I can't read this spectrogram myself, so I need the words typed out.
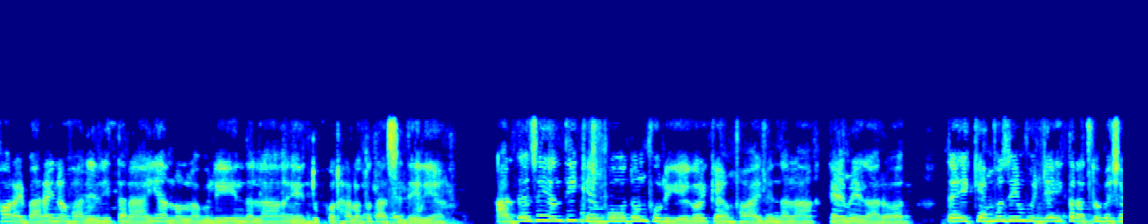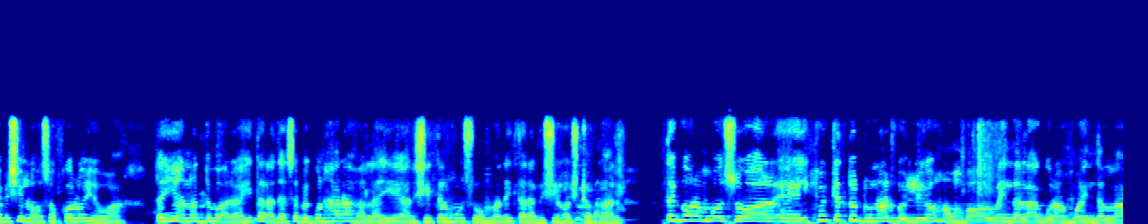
হরাই বাড়াই নভারে তারা ইয়ানল্লা বলি ইন্দালা, এ দুঃখ হালত আছে দেরিয়া। আর দেশে ইয়ান্তি ক্যাম্প দন ফুরিয়ে গই, ক্যাম্প ফাইভ ইন্দালা, ক্যাম্প এগারত। তো এই ক্যাম্প জিম ফুজে তারা তো বেশা বেশি লস সকল হওয়া। তাই আনত দুবারা হি তারা দেশে বেগুন হারা ফেলাই আর শীতের মৌসুম মানে তারা বেশি কষ্ট পার তাই গরম হসু আর একটু একটু ডুনার গলিও সম্বল ইন্দালা গুরাম হয় ইন্দালা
